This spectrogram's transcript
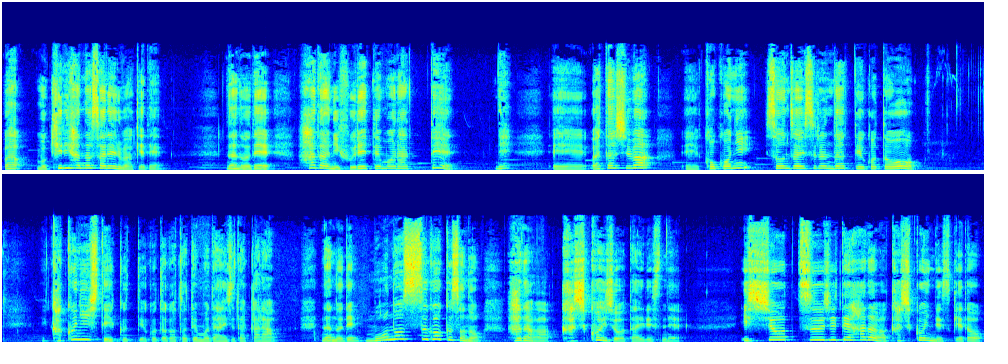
はもう切り離されるわけで。なので肌に触れてもらってね、えー、私は、え、ここに存在するんだっていうことを確認していくっていうことがとても大事だから。なのでものすごくその肌は賢い状態ですね。一生通じて肌は賢いんですけど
